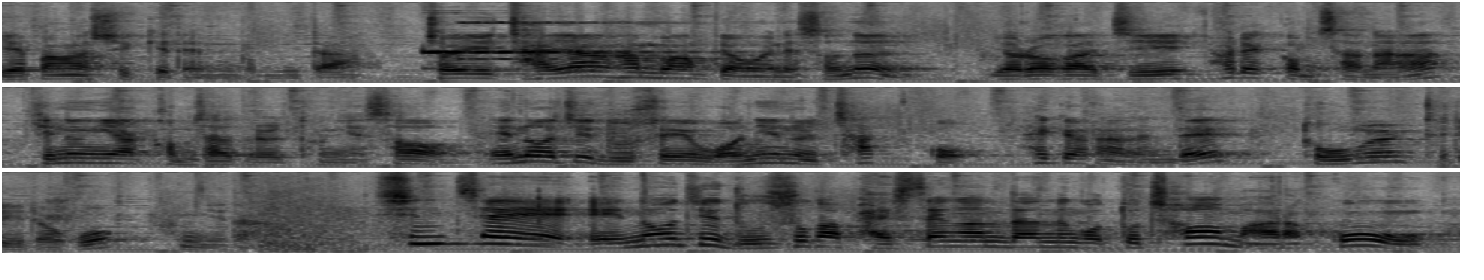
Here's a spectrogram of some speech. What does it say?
예방할 수 있게 되는 겁니다. 저희 자양 한방병원에서는 여러 가지 혈액 검사나 기능의학 검사들을 통해서 에너지 누수의 원인을 찾고 해결하는데 도움을 드리려고 합니다. 신체에 에너지 누수가 발생한다는 것도 처음 알았고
